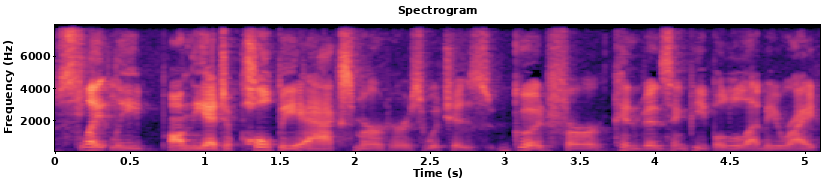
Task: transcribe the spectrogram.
slightly on the edge of pulpy axe murders, which is good for convincing people to let me write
